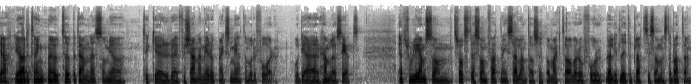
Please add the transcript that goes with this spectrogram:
Ja, jag hade tänkt nu ta upp ett ämne som jag tycker eh, förtjänar mer uppmärksamhet än vad det får. Och det är hemlöshet. Ett problem som trots dess omfattning sällan tas upp av makthavare och får väldigt lite plats i samhällsdebatten.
